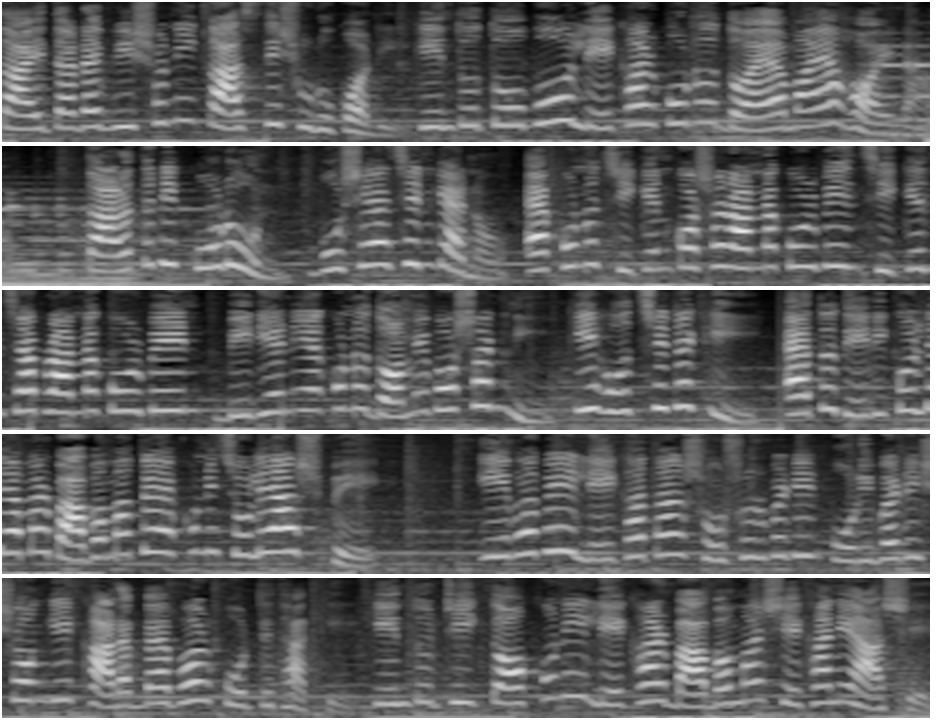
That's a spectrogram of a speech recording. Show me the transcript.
তাই তারা ভীষণই কাঁচতে শুরু করে। কিন্তু তবুও লেখার কোনো দয়া মায়া হয় না। তাড়াতাড়ি করুন। বসে আছেন কেন? এখনও চিকেন কষা রান্না করবেন, চিকেন চাপ রান্না করবেন, বিরিয়ানি এখনও দমে বসাননি? কি হচ্ছে এটা কি? এত দেরি করলে আমার বাবা মা তো এখনই চলে আসবে। এভাবেই লেখা তার শ্বশুরবাড়ির পরিবারের সঙ্গে খারাপ ব্যবহার করতে থাকে। কিন্তু ঠিক তখনই লেখার বাবা মা সেখানে আসে।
